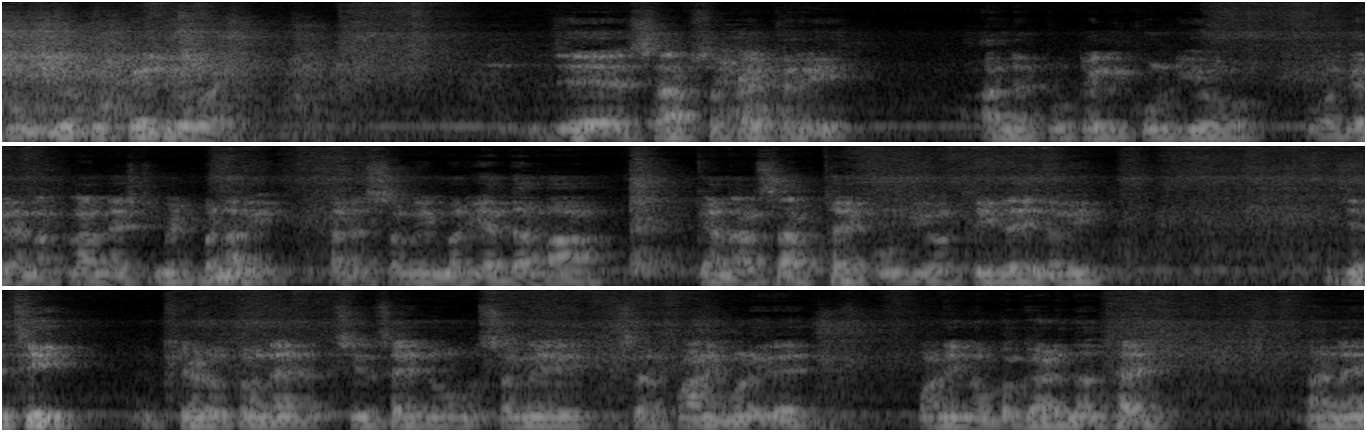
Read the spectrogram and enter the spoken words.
કુંડીઓ તૂટેલી હોય, જે સાફ સફાઈ કરી અને તૂટેલી કુંડીઓ વગેરેના પ્લાન એસ્ટિમેટ બનાવી અને સમય મર્યાદામાં કેનાલ સાફ થાય, કુંડીઓ થઈ જાય નવી. જેથી ખેડૂતોને સિંચાઈનું સમયસર પાણી મળી રહે પાણીનો બગાડ ન થાય અને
